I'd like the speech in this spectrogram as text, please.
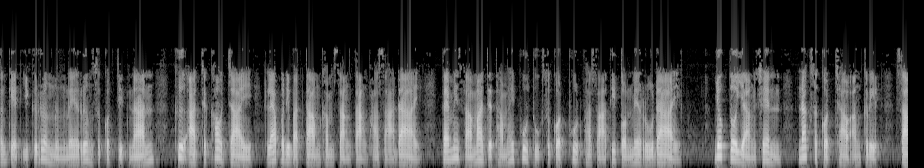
สังเกตอีกเรื่องหนึ่งในเรื่องสะกดจิตนั้น คืออาจจะเข้าใจและปฏิบัติตามคำสั่งต่างภาษาได้ แต่ไม่สามารถจะทำให้ผู้ถูกสะกดพูดภาษาที่ตนไม่รู้ได้ ยกตัวอย่างเช่น นักสะกดชาวอังกฤษสา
